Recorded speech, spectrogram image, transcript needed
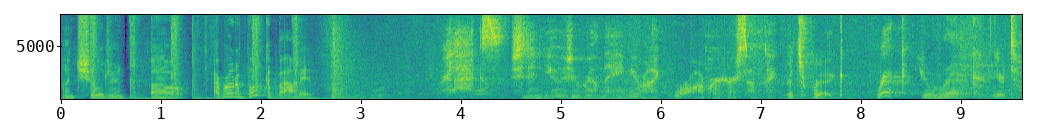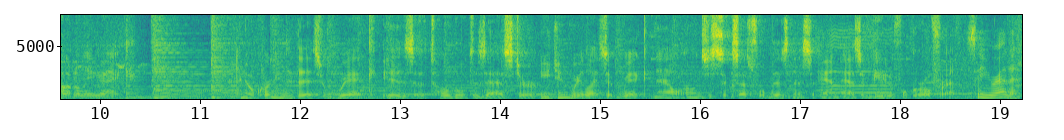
on children. Oh. I wrote a book about it. Relax. She didn't use your real name. You were like Robert or something. It's Rick. Rick. You're Rick. You're totally Rick. You know, according to this, Rick is a total disaster. You do realize that Rick now owns a successful business and has a beautiful girlfriend. So you read it.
